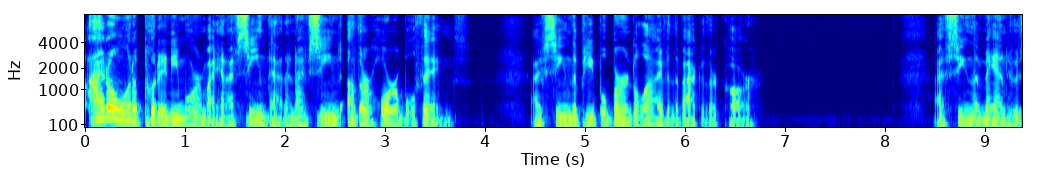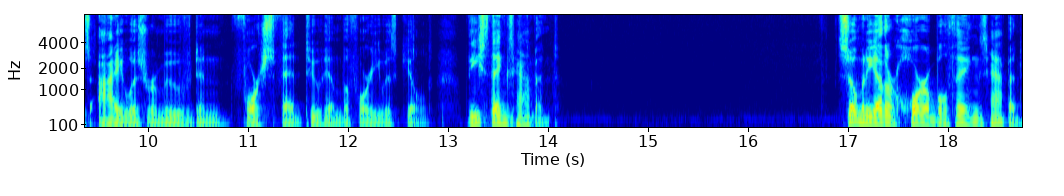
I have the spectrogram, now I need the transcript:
I don't want to put any more in my head. I've seen that, and I've seen other horrible things. I've seen the people burned alive in the back of their car. I've seen the man whose eye was removed and force fed to him before he was killed. These things happened so many other horrible things happened.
